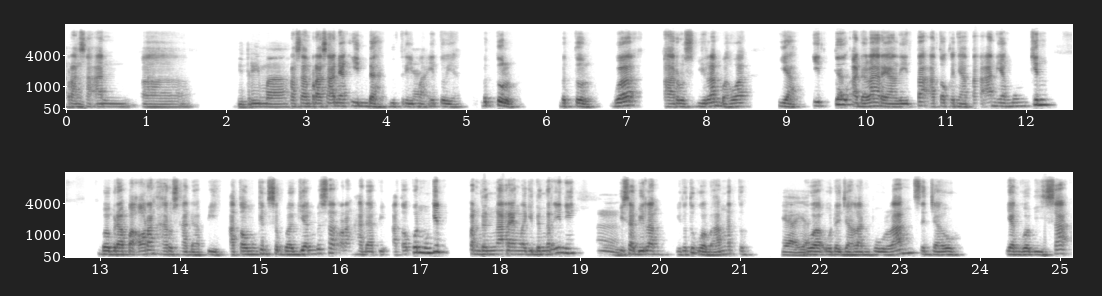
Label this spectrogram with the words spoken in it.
perasaan eh, diterima. perasaan-perasaan yang indah diterima itu ya. Betul, betul. Gue harus bilang bahwa ya itu adalah realita atau kenyataan yang mungkin beberapa orang harus hadapi atau mungkin sebagian besar orang hadapi ataupun mungkin pendengar yang lagi denger ini Hmm, bisa bilang itu tuh gue banget tuh. ya, ya. Gue udah jalan pulang sejauh yang gue bisa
